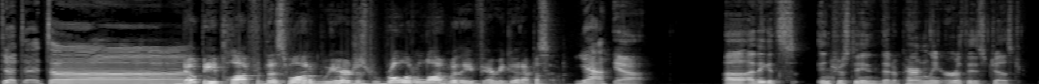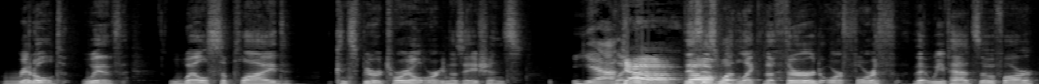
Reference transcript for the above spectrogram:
Da da da. no B plot for this one. We are just rolling along with a very good episode. Yeah. Yeah. Uh, I think it's interesting that apparently Earth is just riddled with well supplied conspiratorial organizations. Yeah. Like, yeah, This is um, what, like the third or fourth that we've had so far?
